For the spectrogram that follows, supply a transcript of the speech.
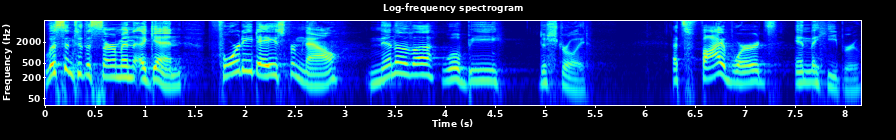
Listen to the sermon again. 40 days from now, Nineveh will be destroyed. That's five words in the Hebrew.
